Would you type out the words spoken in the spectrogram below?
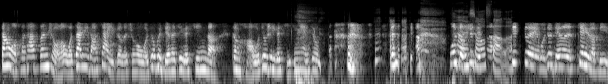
当我和他分手了，我再遇到下一个的时候，我就会觉得这个新的。更好，我就是一个喜新厌旧的，真的这样。我总是觉得，对，我就觉得这个比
